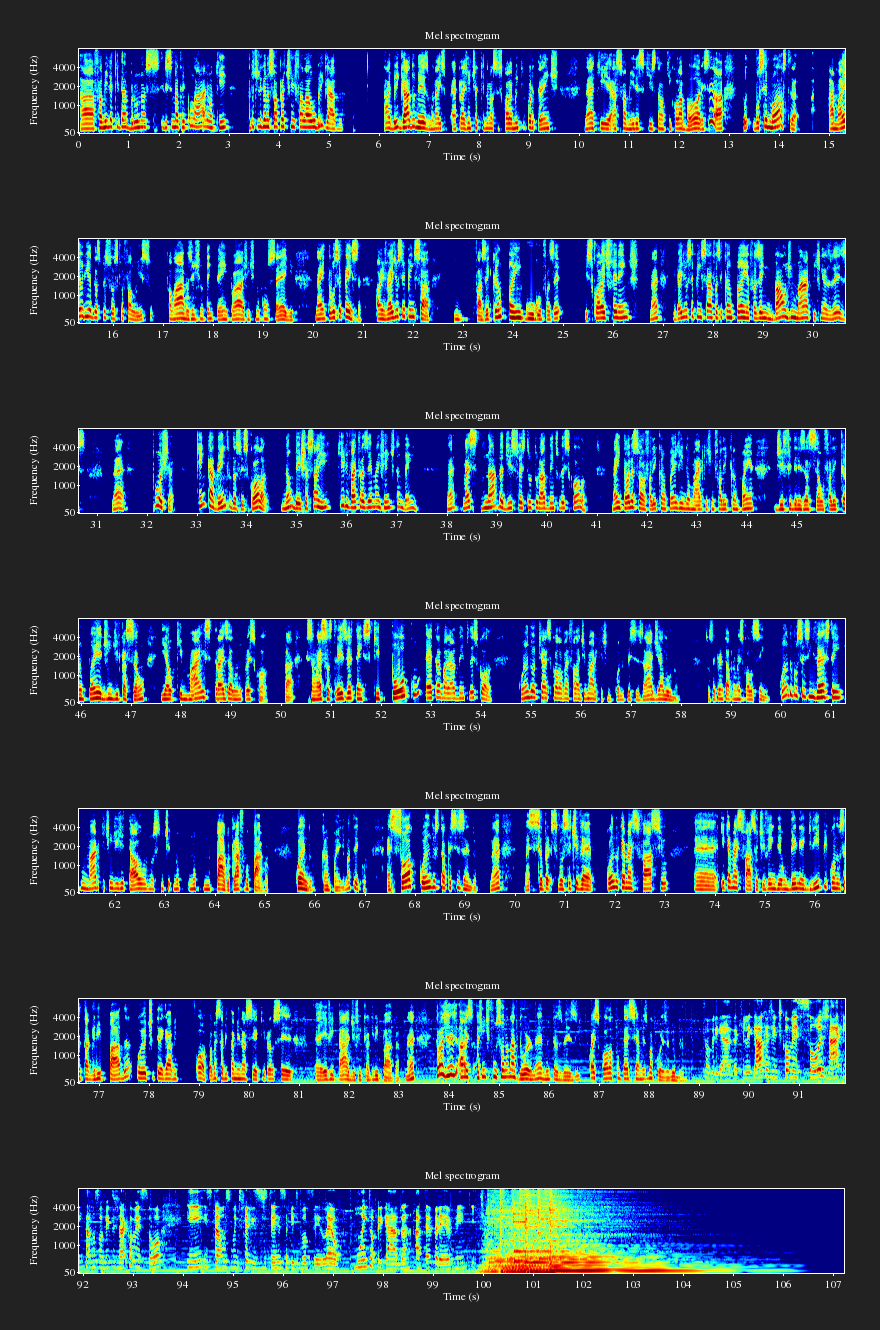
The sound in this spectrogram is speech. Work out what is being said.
a família aqui da Bruna, eles se matricularam aqui. Eu tô te ligando só para te falar obrigado. Ah, obrigado mesmo, né? É para a gente aqui na nossa escola é muito importante. né? Que as famílias que estão aqui colaborem, sei lá. Você mostra a maioria das pessoas que eu falo isso, falar, ah, mas a gente não tem tempo, ah, a gente não consegue, né? Então você pensa, ao invés de você pensar em fazer campanha em Google, fazer escola diferente, né? Ao invés de você pensar fazer campanha, fazer embalde marketing às vezes, né? Poxa, quem está dentro da sua escola não deixa sair, que ele vai trazer mais gente também, né? Mas nada disso é estruturado dentro da escola. Né? Então, olha só, eu falei campanha de endomarketing, falei campanha de fidelização, falei campanha de indicação, e é o que mais traz aluno para a escola. Tá? São essas três vertentes que pouco é trabalhado dentro da escola. Quando é que a escola vai falar de marketing? Quando precisar de aluno. Se você perguntar para uma escola assim, quando vocês investem em marketing digital no, no, no, no pago, tráfego pago? Quando? Campanha de matrícula. É só quando está precisando, né? Mas se, eu, se você tiver, quando que é mais fácil? O é, que, que, é mais fácil? Eu te vender um Benegripe quando você está gripada ou eu te entregar, ó, oh, toma essa vitamina C aqui para você é, evitar de ficar gripada, né? Então a gente, a, a gente funciona na dor, né? Muitas vezes. E com a escola acontece a mesma coisa, viu, Bruno? Muito obrigada. Que legal que a gente começou já. Quem está nos ouvindo já começou. E estamos muito felizes de ter recebido você, Léo. Muito obrigada, até breve e tchau.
